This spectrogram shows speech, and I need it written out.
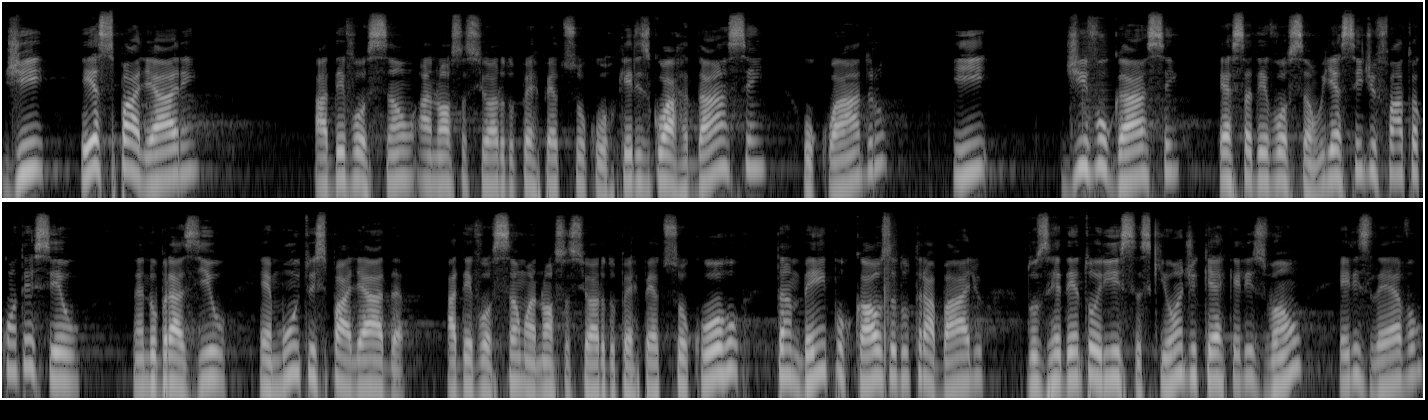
de espalharem a devoção à Nossa Senhora do Perpétuo Socorro, que eles guardassem o quadro e divulgassem essa devoção. E assim de fato aconteceu. Né? No Brasil é muito espalhada a devoção à Nossa Senhora do Perpétuo Socorro, também por causa do trabalho dos redentoristas, que onde quer que eles vão, eles levam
